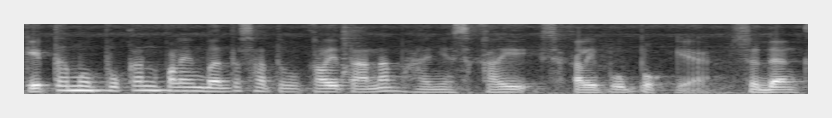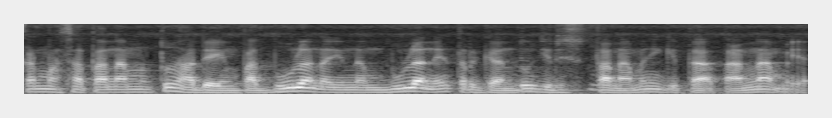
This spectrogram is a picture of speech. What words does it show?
Kita memupukkan paling banter satu kali tanam hanya sekali sekali pupuk ya. Sedangkan masa tanam itu ada yang empat bulan, ada yang enam bulan ya tergantung jenis tanaman yang kita tanam ya.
